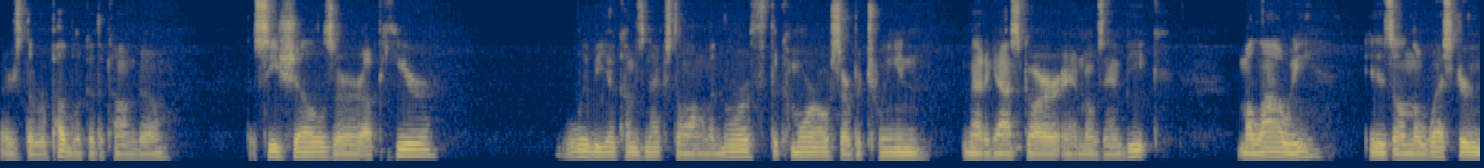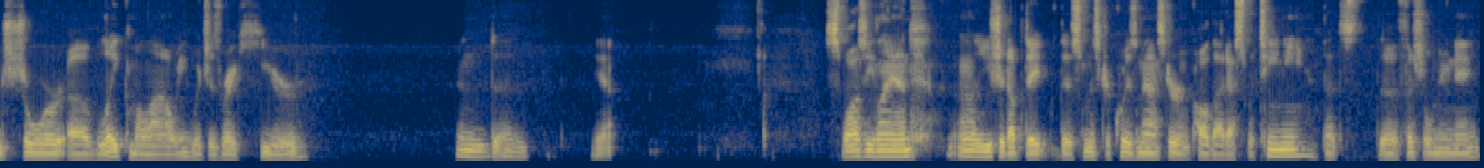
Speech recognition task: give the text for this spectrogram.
There's the Republic of the Congo. The Seychelles are up here. Libya comes next along the north. The Comoros are between Madagascar and Mozambique. Malawi is on the western shore of Lake Malawi, which is right here. And uh, yeah. Swaziland, uh, you should update this Mr. Quizmaster and call that Eswatini. That's the official new name.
